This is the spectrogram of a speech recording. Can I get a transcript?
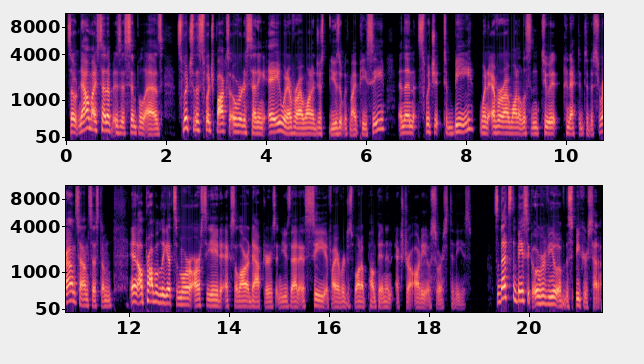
So now my setup is as simple as switch the switch box over to setting A whenever I want to just use it with my PC, and then switch it to B whenever I want to listen to it connected to the surround sound system. And I'll probably get some more RCA to XLR adapters and use that as C if I ever just want to pump in an extra audio source to these. So that's the basic overview of the speaker setup.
